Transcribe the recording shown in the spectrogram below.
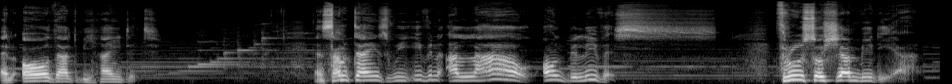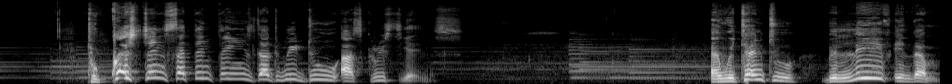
and all that behind it. And sometimes we even allow unbelievers through social media to question certain things that we do as Christians. And we tend to believe in them.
